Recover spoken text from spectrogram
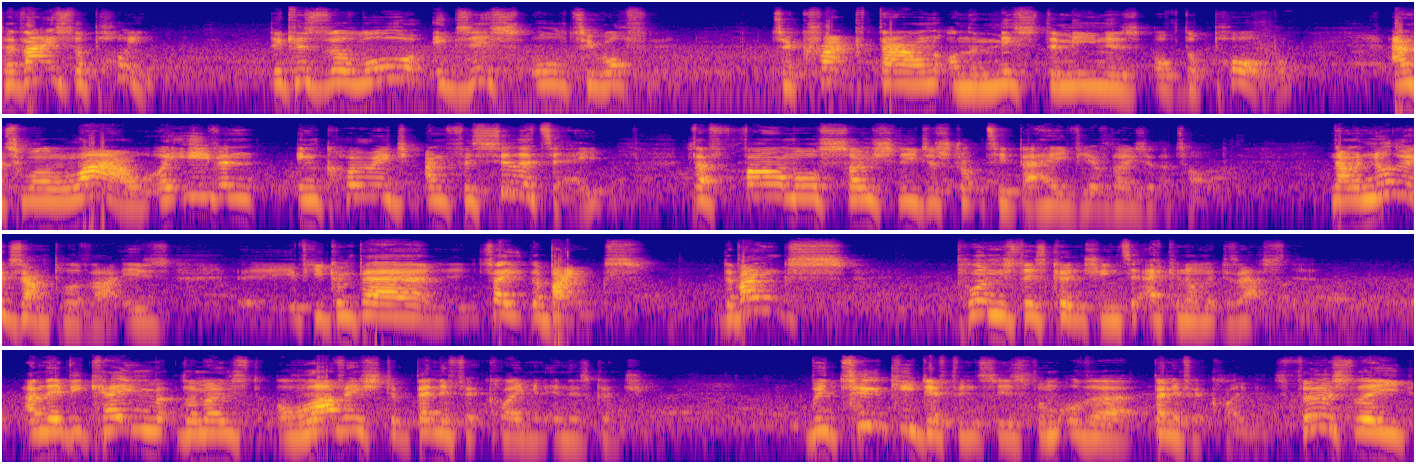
But that is the point. Because the law exists all too often to crack down on the misdemeanors of the poor and to allow or even encourage and facilitate the far more socially destructive behaviour of those at the top. Now, another example of that is if you compare, say, the banks. The banks plunged this country into economic disaster, and they became the most lavished benefit claimant in this country. With two key differences from other benefit claimants. Firstly,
